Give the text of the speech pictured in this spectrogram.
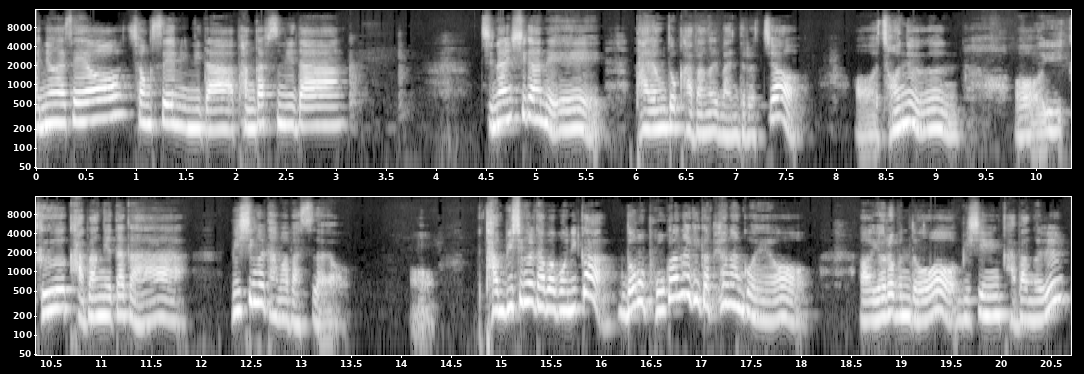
안녕하세요. 정쌤입니다. 반갑습니다. 지난 시간에 다용도 가방을 만들었죠? 어, 저는, 어, 이, 그 가방에다가 미싱을 담아봤어요. 어, 다 미싱을 담아보니까 너무 보관하기가 편한 거예요. 어, 여러분도 미싱 가방을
